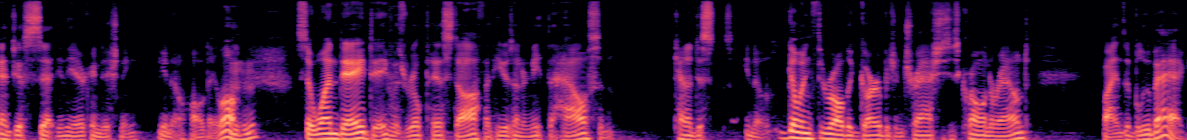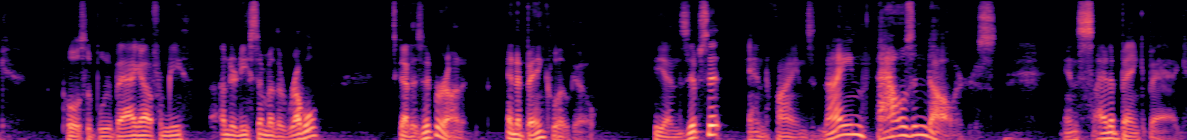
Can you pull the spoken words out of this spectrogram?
and just sit in the air conditioning, you know, all day long. Mhm. So one day, Dave was real pissed off, and he was underneath the house and kind of just, you know, going through all the garbage and trash as he's crawling around. Finds a blue bag, pulls the blue bag out from neath, underneath some of the rubble. It's got a zipper on it and a bank logo. He unzips it and finds nine thousand dollars inside a bank bag.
